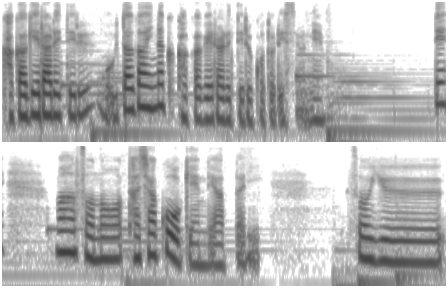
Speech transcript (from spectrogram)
掲げられてるもう疑いなく掲げられてることですよね。でまあその他者貢献であったりそういう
